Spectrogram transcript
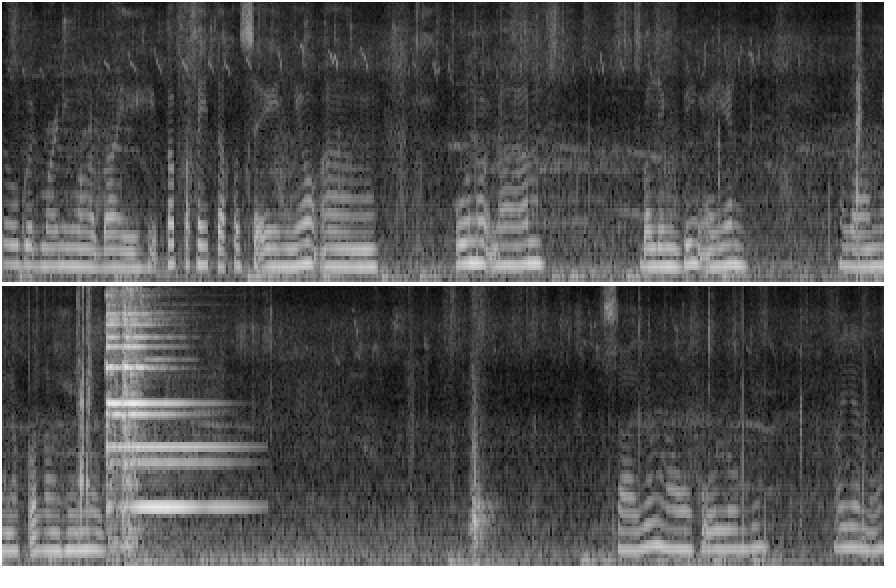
Hello, good morning mga bay. Ipapakita ko sa inyo ang puno ng balimbing. Ayan. Marami na palang hinog. Sayang, nahuhulog yun. Ayan oh.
